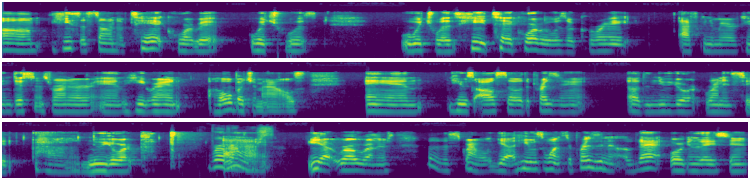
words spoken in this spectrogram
um, he's the son of Ted Corbitt, which was, which was he Ted Corbitt was a great African American distance runner, and he ran a whole bunch of miles, and he was also the president of the New York Running City, uh, New York Roadrunners. Uh, yeah, Roadrunners. Oh, the scramble. Yeah, he was once the president of that organization,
